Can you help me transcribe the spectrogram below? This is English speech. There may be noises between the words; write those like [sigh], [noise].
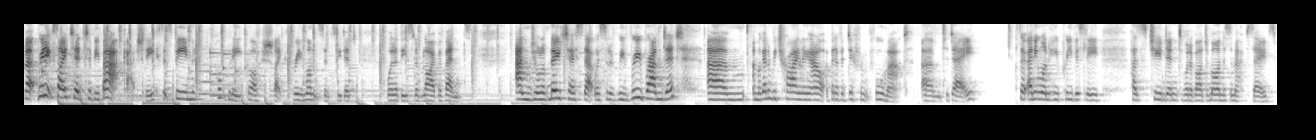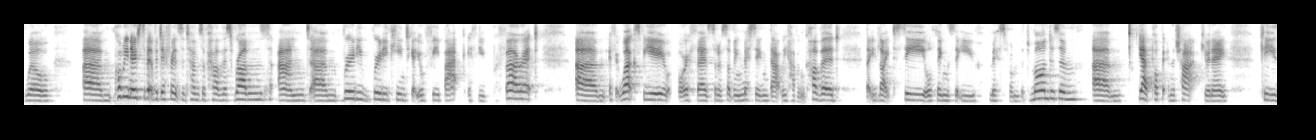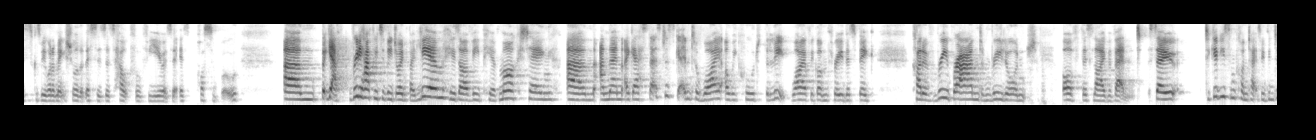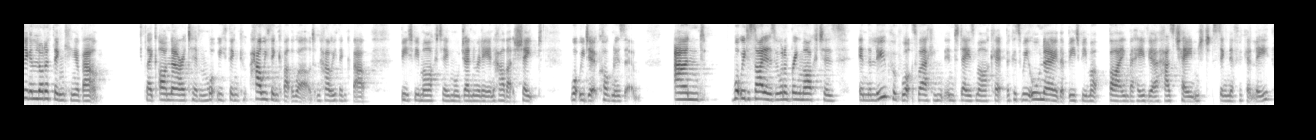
But really excited to be back actually, because it's been probably, gosh, like three months since we did one of these sort of live events. And you'll have noticed that we're sort of, we've rebranded um, and we're going to be trialing out a bit of a different format um, today. So anyone who previously has tuned into one of our Demandism episodes will um, probably notice a bit of a difference in terms of how this runs and um, really, really keen to get your feedback if you prefer it um, if it works for you, or if there's sort of something missing that we haven't covered that you'd like to see, or things that you miss from the demandism. Um, yeah, pop it in the chat Q and A, please, because we want to make sure that this is as helpful for you as it is possible. Um, but yeah, really happy to be joined by Liam, who's our VP of Marketing. Um, and then I guess let's just get into why are we called the Loop? Why have we gone through this big kind of rebrand and relaunch of this live event? So to give you some context, we've been doing a lot of thinking about like our narrative and what we think, how we think about the world and how we think about B2B marketing more generally and how that shaped what we do at Cognism. And what we decided is we want to bring marketers in the loop of what's working in today's market because we all know that B2B buying behavior has changed significantly.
